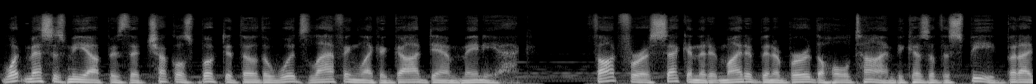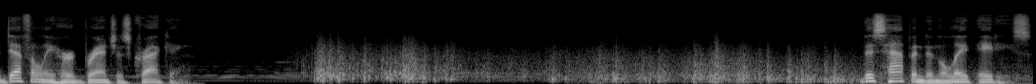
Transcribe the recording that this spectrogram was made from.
What messes me up is that Chuckles booked it though the woods laughing like a goddamn maniac. Thought for a second that it might have been a bird the whole time because of the speed, but I definitely heard branches cracking. This happened in the late 80s.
